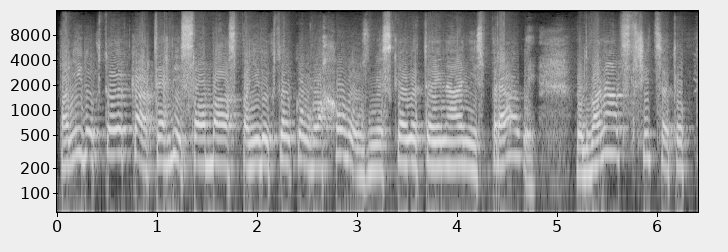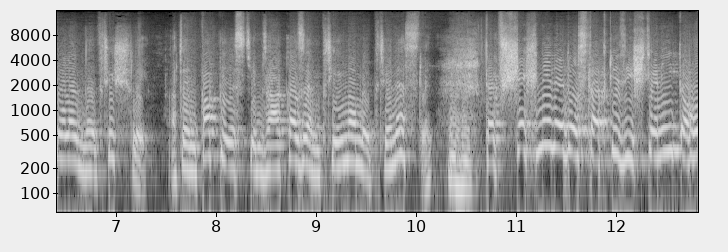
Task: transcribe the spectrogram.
paní doktorka, tehdy slabá s paní doktorkou Vlachovou z Městské veterinární zprávy, ve 12.30 odpoledne přišli a ten papír s tím zákazem přímo mi přinesli, tak všechny nedostatky zjištěný toho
